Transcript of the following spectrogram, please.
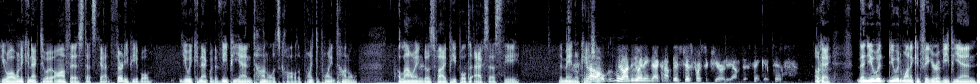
you all want to connect to an office that's got 30 people, you would connect with a VPN tunnel, it's called, a point to point tunnel, allowing those five people to access the the main location. No, we don't have to do anything that complicated. It's just for security. I'm just thinking. Okay, then you would you would want to configure a VPN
